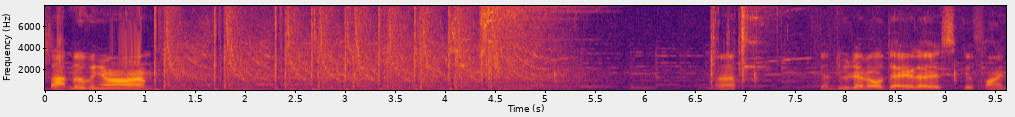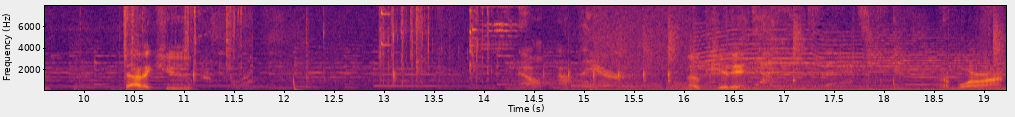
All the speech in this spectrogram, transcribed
Stop moving your arm. Uh, gonna do that all day. Let's go find data cube. No kidding. I need that. What a moron.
